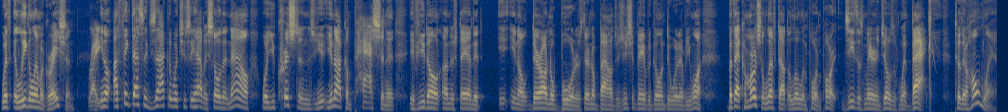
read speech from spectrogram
with illegal immigration. Right. You know, I think that's exactly what you see happening. So that now, well, you Christians, you, you're not compassionate if you don't understand it you know, there are no borders, there are no boundaries. You should be able to go and do whatever you want. But that commercial left out the little important part. Jesus, Mary, and Joseph went back to their homeland.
